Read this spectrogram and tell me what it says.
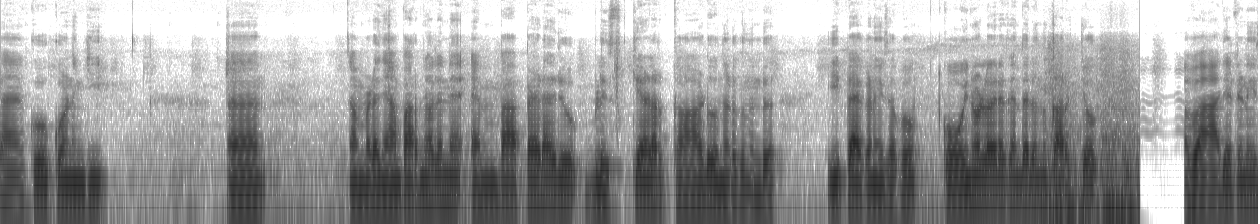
പാക്ക് നോക്കുവാണെങ്കിൽ നമ്മുടെ ഞാൻ പറഞ്ഞ പോലെ തന്നെ എംബാപ്പയുടെ ഒരു ബ്ലിസ് കേളർ കാർഡ് വന്നെടുക്കുന്നുണ്ട് ഈ പാക്കാണ് ഈ അപ്പോൾ കോയിനുള്ളവരൊക്കെ എന്തായാലും ഒന്ന് കറക്റ്റ് അപ്പോൾ ആദ്യമായിട്ടാണ് ഈ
